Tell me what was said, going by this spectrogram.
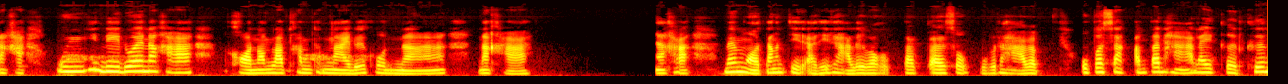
นะคะอุ้ยยินดีด้วยนะคะ ขอน้อมรับคำทำนายด้วยคนนะนะคะนะคะแม่หมอตั้งจิตอธิษฐานเลยว่าประสบอุปหาแบบอุปสรรคอันปัญหาอะไรเกิดขึ้น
